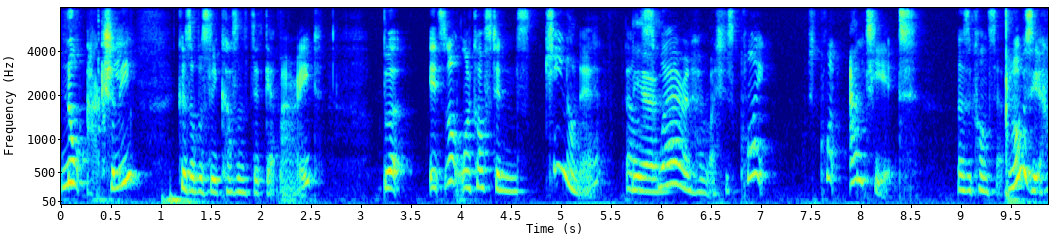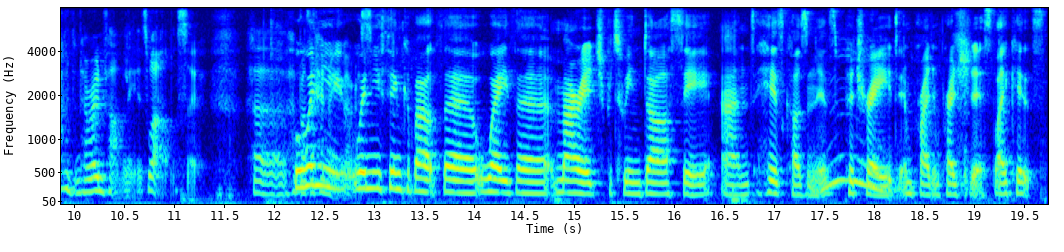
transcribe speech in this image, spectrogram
not actually, because obviously cousins did get married, but it's not like Austen's keen on it elsewhere in her life. She's quite she's quite anti it as a concept, and obviously it happened in her own family as well. So her, her Well, when Henry you when you think about the way the marriage between Darcy and his cousin is Mm. portrayed in Pride and Prejudice, like it's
